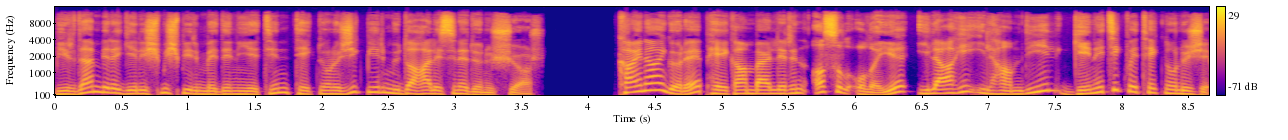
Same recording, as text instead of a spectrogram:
birdenbire gelişmiş bir medeniyetin teknolojik bir müdahalesine dönüşüyor. Kaynağa göre peygamberlerin asıl olayı ilahi ilham değil, genetik ve teknoloji.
